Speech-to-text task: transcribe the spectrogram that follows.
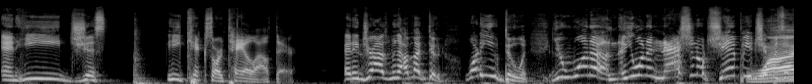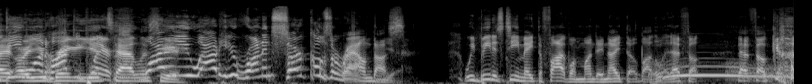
and he just he kicks our tail out there. And he drives me. nuts. I'm like, dude, what are you doing? You won a you won a national championship Why as a are D1 you hockey bringing your player. Why are you out here running circles around us? We beat his team eight to five on Monday night, though. By the way, that felt that felt good.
